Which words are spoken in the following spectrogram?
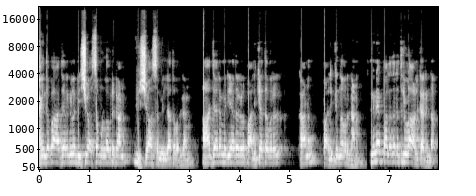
ഹൈന്ദവ ആചാരങ്ങളിൽ വിശ്വാസമുള്ളവർ കാണും വിശ്വാസമില്ലാത്തവർ കാണും. ആചാര മര്യാദകൾ പാലിക്കാത്തവർ കാണും പാലിക്കുന്നവർ കാണും. അങ്ങനെ പലതരത്തിലുള്ള ആൾക്കാരുണ്ടാവും.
